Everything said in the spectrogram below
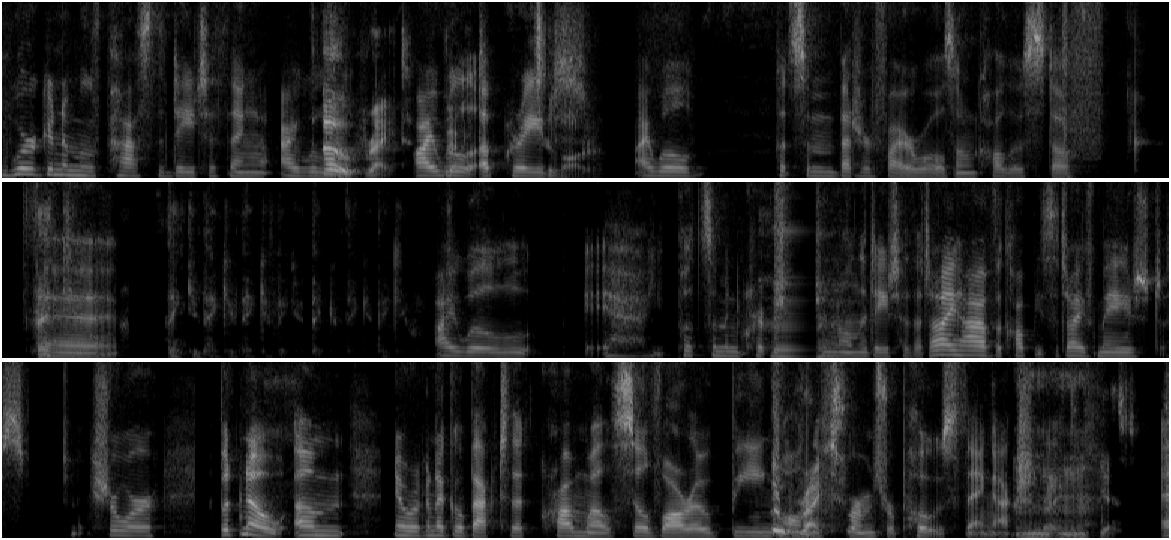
We're gonna move past the data thing. I will. Oh, right. I will right. upgrade. Tomorrow. I will put some better firewalls on all this stuff. Thank Uh, you. Thank you. Thank you. Thank you. Thank you. Thank you. Thank you. Thank you. I will eh, put some encryption on the data that I have, the copies that I've made, just to make sure. But no, um, no, we're gonna go back to the Cromwell Silvaro being Oh, on right. the Storm's repose thing. Actually, Mhm. Yes. Uh,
